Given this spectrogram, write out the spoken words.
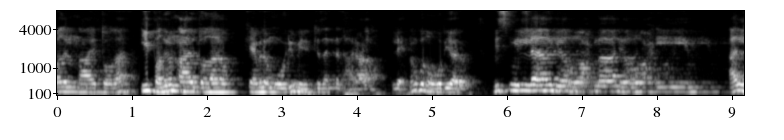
പതിനൊന്നായത്തോതാൻ ഈ പതിനൊന്നായത്തോതാനോ കേവലം ഒരു മിനിറ്റ് തന്നെ ധാരാളമാണ് അല്ലേ നമുക്കൊന്ന് ഓതിയാലോ ബിസ്മില്ലാഹിർ റഹ്മാനിർ റഹീം അൽ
